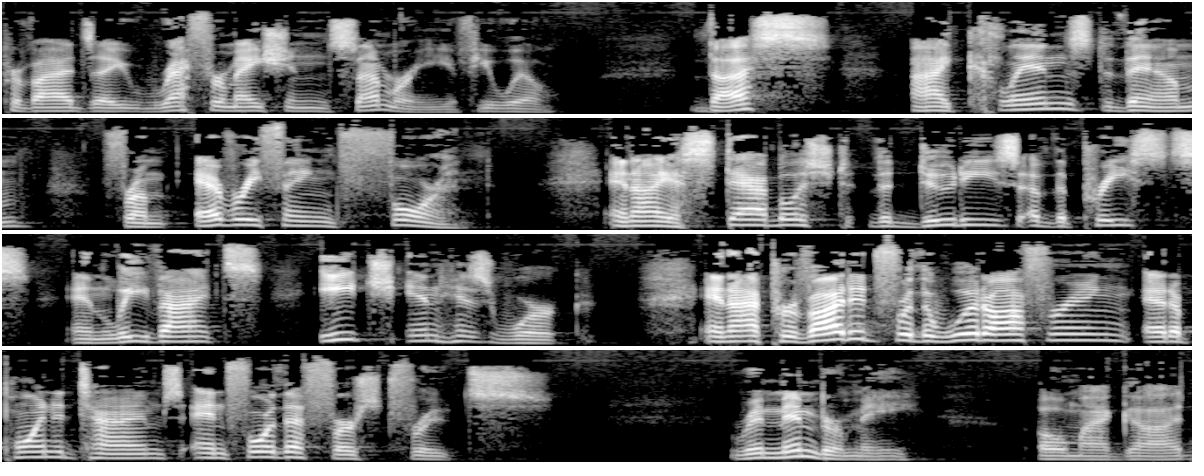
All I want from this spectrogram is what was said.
provides a reformation summary, if you will. Thus I cleansed them from everything foreign, and I established the duties of the priests and Levites, each in his work. And I provided for the wood offering at appointed times and for the first fruits. Remember me, O my God,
